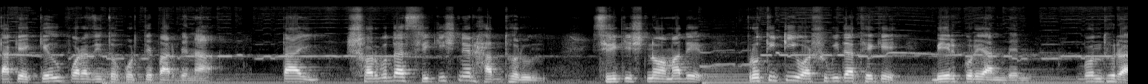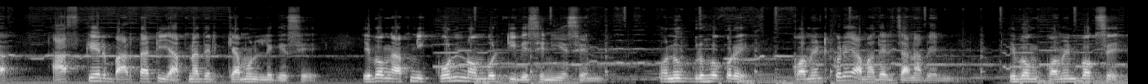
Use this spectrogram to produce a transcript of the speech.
তাকে কেউ পরাজিত করতে পারবে না। তাই সর্বদা শ্রীকৃষ্ণের হাত ধরুন। শ্রীকৃষ্ণ আমাদের প্রতিটি অসুবিধা থেকে বের করে আনবেন। বন্ধুরা, আজকের বার্তাটি আপনাদের কেমন লেগেছে এবং আপনি কোন নম্বরটি বেছে নিয়েছেন? অনুগ্রহ করে কমেন্ট করে আমাদের জানাবেন এবং কমেন্ট বক্সে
